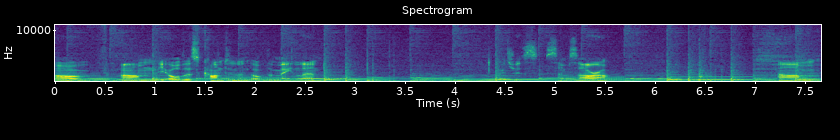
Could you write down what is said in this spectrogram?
of um, the oldest continent of the mainland, which is Samsara. Um,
